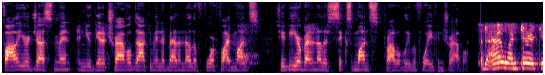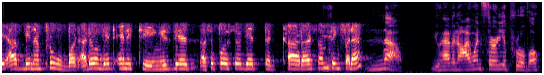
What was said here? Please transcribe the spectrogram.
file your adjustment, and you get a travel document in about another four or five months. So you'd be here about another six months probably before you can travel. The I-130, I've been approved, but I don't get anything. Is there, I supposed to get a card or something for that? No. You have an I 130 approval.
